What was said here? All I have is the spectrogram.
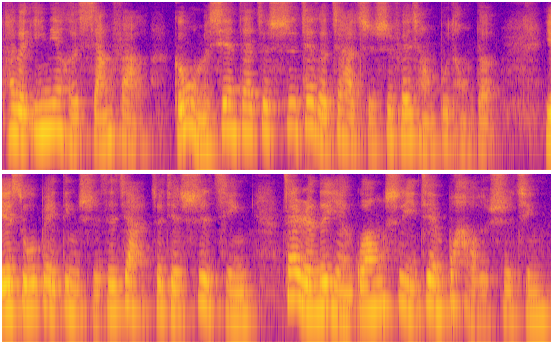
他的意念和想法跟我们现在这世界的价值是非常不同的。耶稣被钉十字架这件事情，在人的眼光是一件不好的事情，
